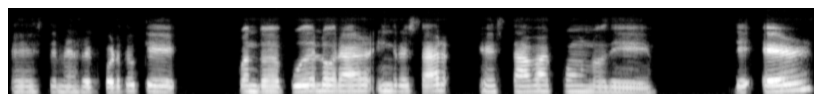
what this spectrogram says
este, me recuerdo que cuando pude lograr ingresar estaba con lo de, de air,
